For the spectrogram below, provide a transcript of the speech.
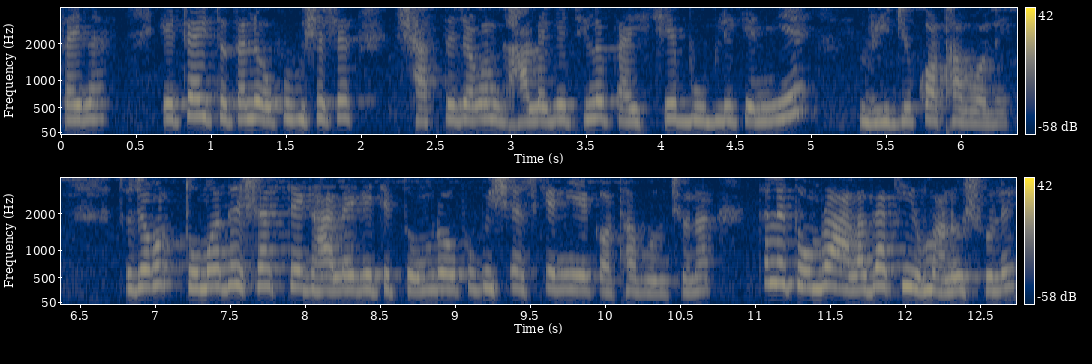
তাই না? এটাই তো, তাহলে অপু বিশ্বাসের সাথে যখন ঘা লেগেছিলো, তাই সে বুবলিকে নিয়ে ভিডিও কথা বলে। তো যখন তোমাদের সাথে ঘা লেগেছে, তোমরা অপবিশ্বাসকে নিয়ে কথা বলছো না, তাহলে তোমরা আলাদা কি মানুষ হলে?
